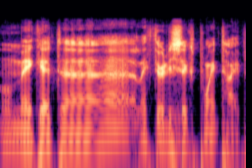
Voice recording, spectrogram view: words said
we'll make it uh, like 36 point type.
